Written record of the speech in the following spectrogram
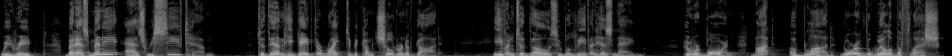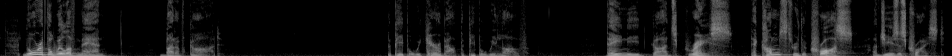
we read, But as many as received him, to them he gave the right to become children of God, even to those who believe in his name, who were born not of blood, nor of the will of the flesh, nor of the will of man, but of God. The people we care about, the people we love, they need God's grace that comes through the cross of Jesus Christ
